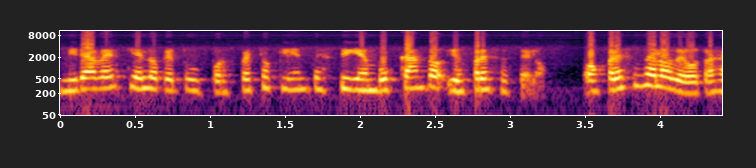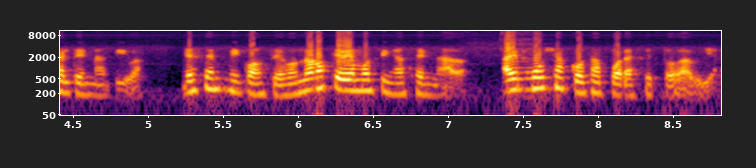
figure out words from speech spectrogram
mira a ver qué es lo que tus prospectos clientes siguen buscando y ofréceselo. Ofréceselo de otras alternativas. Ese es mi consejo. No nos quedemos sin hacer nada. Hay muchas cosas por hacer todavía.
